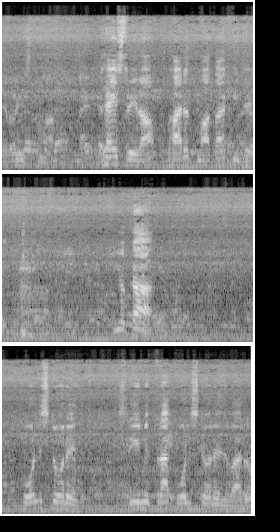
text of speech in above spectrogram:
నిర్వహిస్తున్నాను జై శ్రీరామ్ భారత్ మాతా కీ జై. ఈ యొక్క cold storage Srimitra cold storage వారు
